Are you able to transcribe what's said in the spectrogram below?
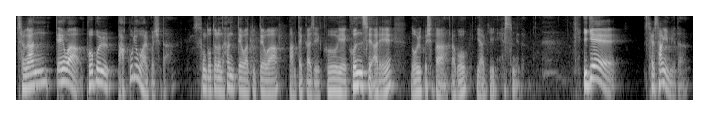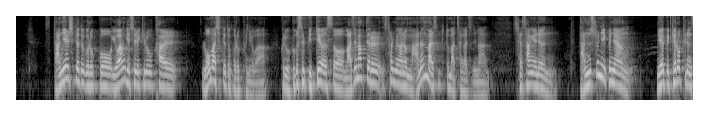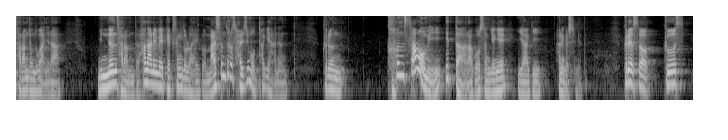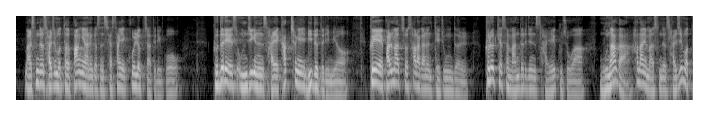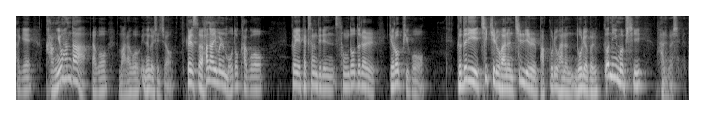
정한 때와 법을 바꾸려고 할 것이다. 성도들은 한 때와 두 때와 반 때까지 그의 권세 아래에 놓을 것이다. 라고 이야기했습니다. 이게 세상입니다. 다니엘 시대도 그렇고 요한계시를 기록할 로마 시대도 그렇거니와 그리고 그것을 빗대어서 마지막 때를 설명하는 많은 말씀들도 마찬가지지만 세상에는 단순히 그냥 내 옆에 괴롭히는 사람 정도가 아니라 믿는 사람들, 하나님의 백성들로 하여금 말씀대로 살지 못하게 하는 그런 큰 싸움이 있다라고 성경에 이야기하는 것입니다. 그래서 그 말씀대로 살지 못하고 방해하는 것은 세상의 권력자들이고 그들에 의해서 움직이는 사회 각층의 리더들이며 그에 발맞춰 살아가는 대중들 그렇게 해서 만들어진 사회 구조와 문화가 하나님의 말씀대로 살지 못하게 강요한다라고 말하고 있는 것이죠. 그래서 하나님을 모독하고 그의 백성들인 성도들을 괴롭히고 그들이 지키려고 하는 진리를 바꾸려고 하는 노력을 끊임없이 하는 것입니다.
